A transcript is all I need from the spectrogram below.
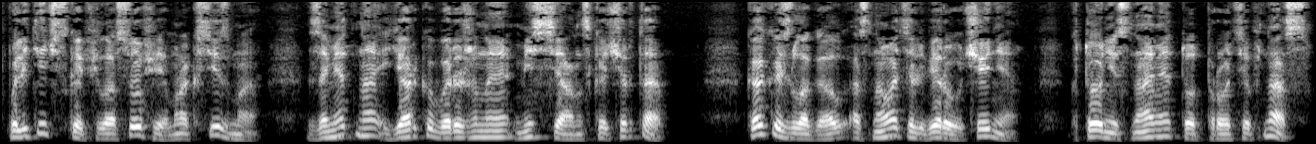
В политической философии марксизма заметна ярко выраженная мессианская черта. Как излагал основатель вероучения, кто не с нами, тот против нас.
